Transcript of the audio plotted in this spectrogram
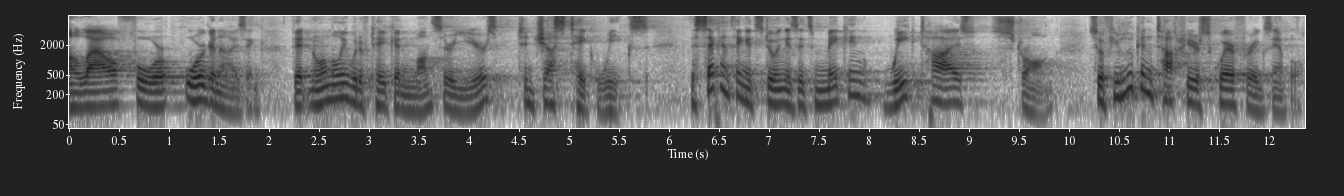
allow for organizing that normally would have taken months or years to just take weeks. The second thing it's doing is it's making weak ties strong. So if you look in Tahrir Square, for example,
